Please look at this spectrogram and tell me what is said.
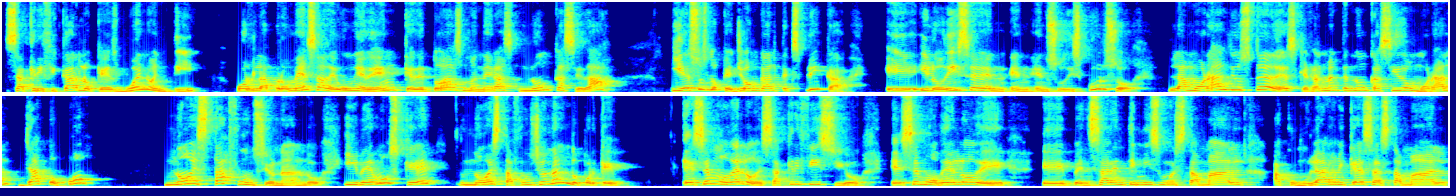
sacrificar lo que es bueno en ti por la promesa de un Edén que de todas maneras nunca se da. Y eso es lo que John Galt explica y lo dice en su discurso. La moral de ustedes, que realmente nunca ha sido moral, ya topó no está funcionando y vemos que no está funcionando porque ese modelo de sacrificio, ese modelo de eh, pensar en ti mismo está mal, acumular riqueza está mal,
